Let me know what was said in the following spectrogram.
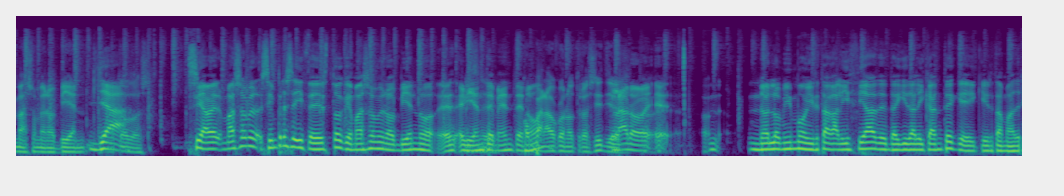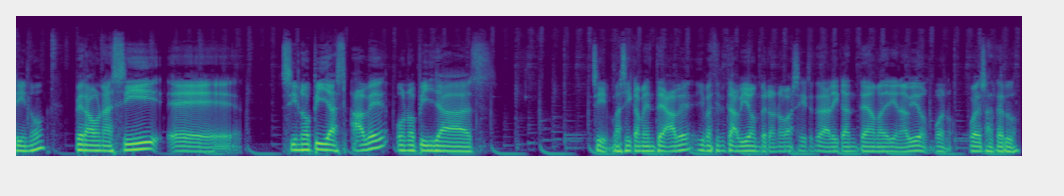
más o menos bien Ya. a todos. Sí, a ver, más o menos. Siempre se dice esto que más o menos bien, no- eh, evidentemente, Sí, ¿no? Comparado con otros sitios. Claro, eh, no es lo mismo irte a Galicia desde aquí de Alicante que, que irte a Madrid, ¿no? Pero aún así, eh, si no pillas AVE o no pillas. Sí, básicamente AVE, iba a decirte avión, pero no vas a irte de Alicante a Madrid en avión. Bueno, puedes hacerlo.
